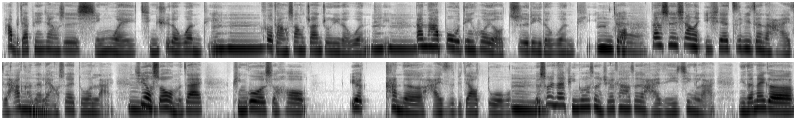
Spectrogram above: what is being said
他比较偏向是行为情绪的问题，嗯，课堂上专注力的问题，嗯，但他不一定会有智力的问题。嗯对。哦，但是像一些自闭症的孩子，他可能嗯。两岁多来，其其实有时候我们在评估的时候，越看的孩子比较多，嗯，有时候你在评估的时候，你就会看到这个孩子一进来，你的那个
